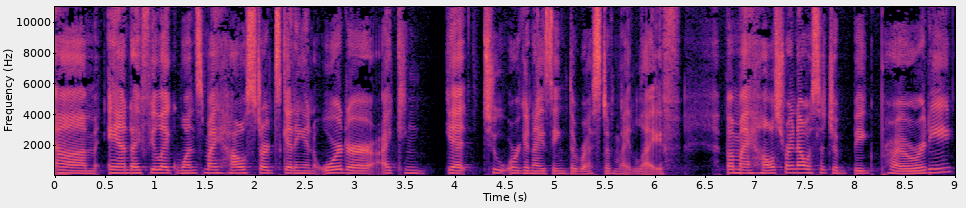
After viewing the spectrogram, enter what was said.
Um, and I feel like once my house starts getting in order, I can get to organizing the rest of my life. But my house right now is such a big priority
